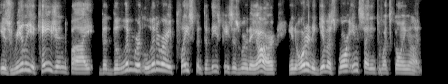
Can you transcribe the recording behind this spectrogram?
is really occasioned by the deliberate literary placement of these pieces where they are in order to give us more insight into what's going on.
